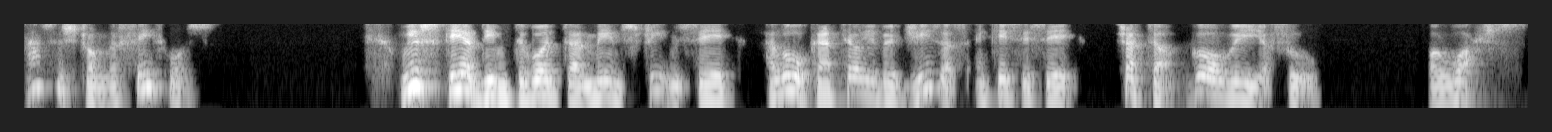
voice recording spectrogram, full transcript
That's how strong their faith was. We're scared even to go into our main street and say, Hello, can I tell you about Jesus? In case they say, Shut up, go away, you fool. Or worse.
